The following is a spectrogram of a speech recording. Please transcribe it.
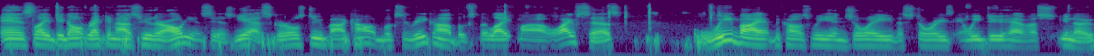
and it's like they don't recognize who their audience is. Yes girls do buy comic books and read comic books but like my wife says we buy it because we enjoy the stories and we do have a you know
